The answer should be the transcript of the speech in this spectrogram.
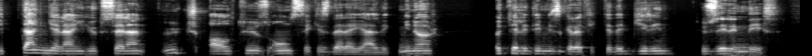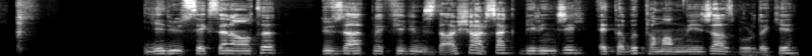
dipten gelen yükselen 3618'lere geldik. Minör ötelediğimiz grafikte de birin üzerindeyiz. 786 düzeltme fibimizi de aşarsak birinci etabı tamamlayacağız buradaki.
